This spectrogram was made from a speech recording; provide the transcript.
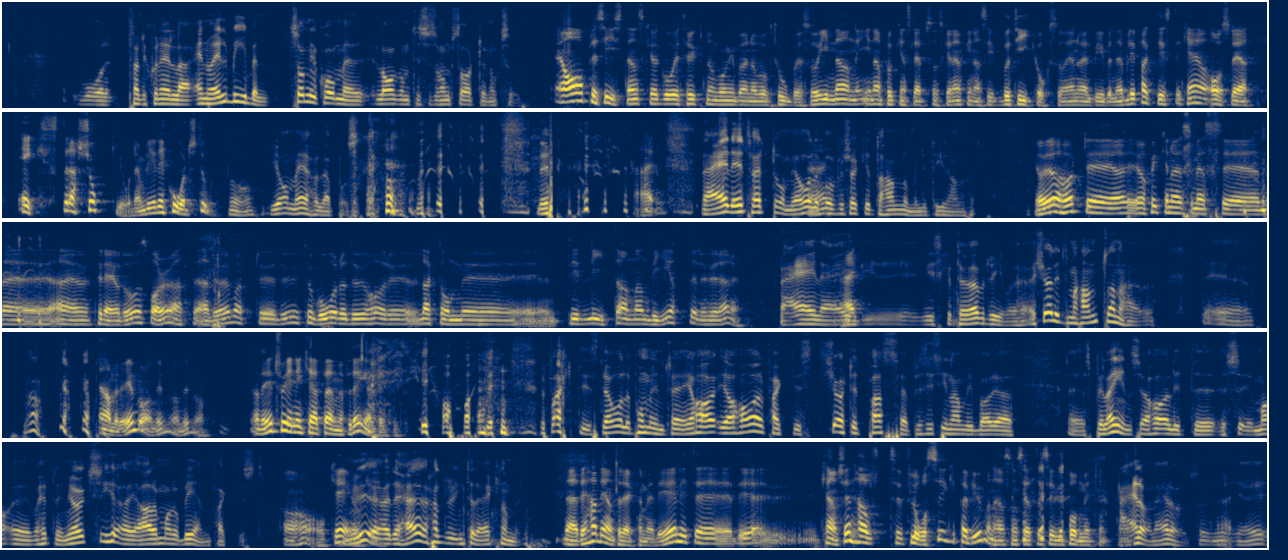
vår traditionella NHL-bibel. Som ju kommer lagom till säsongstarten också. Ja, precis. Den ska gå i tryck någon gång i början av oktober. Så innan, innan pucken släpps så ska den finnas i butik också, NHL-bibeln. Den blir faktiskt, det kan jag avslöja, extra tjock i år. Den blir rekordstor. Ja, jag med höll jag på att det... Nej. Nej, det är tvärtom. Jag håller Nej. på att försöka ta hand om mig lite grann. Ja, jag har hört det. Jag skickade några sms eh, till dig och då svarade du att ja, du, har varit, du är ute och går och du har eh, lagt om eh, till lite annan diet, eller hur är det? Nej, nej, nej. vi ska inte överdriva det här. Jag kör lite med hantlarna här. Är, ja, ja, ja. ja, men det är bra, det är bra, det är bra. Ja, det är training cap även för dig helt enkelt. ja, det, faktiskt. Jag håller på med en träning. Jag har, jag har faktiskt kört ett pass här precis innan vi börjar spela in. Så jag har lite eh, vad heter det, mjölksyra i armar och ben faktiskt. Jaha, okej. Okay, okay. Det här hade du inte räknat med. Nej, det hade jag inte räknat med. Det är lite, det är kanske en halvt flåsig Per Bjurman här som sätter sig vid poddmicken. nej då, nej då. Så nej. Jag,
